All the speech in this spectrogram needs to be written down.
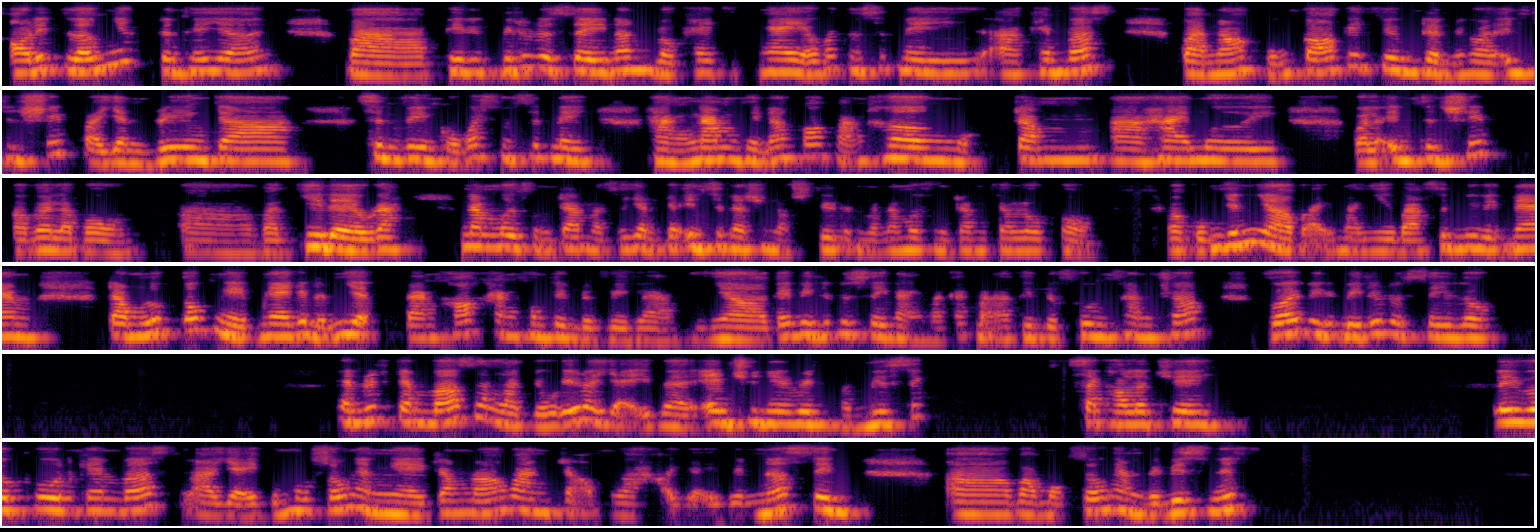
audit lớn nhất trên thế giới. Và PwC nó locate ngay ở Western Sydney uh, campus. Và nó cũng có cái chương trình gọi là internship và dành riêng cho sinh viên của Western Sydney. Hàng năm thì nó có khoảng hơn 120 à, gọi là internship available à, và chia đều ra. 50% là sẽ dành cho international student và 50% cho local và cũng chính nhờ vậy mà nhiều bạn sinh viên Việt Nam trong lúc tốt nghiệp ngay cái đỉnh dịch đang khó khăn không tìm được việc làm. Nhờ cái BWC này mà các bạn đã tìm được full time job với BWC luôn. Cambridge Campus là chủ yếu là dạy về engineering và music psychology. Liverpool Campus là dạy cũng một số ngành nghề trong đó quan trọng là họ dạy về nursing uh, và một số ngành về business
